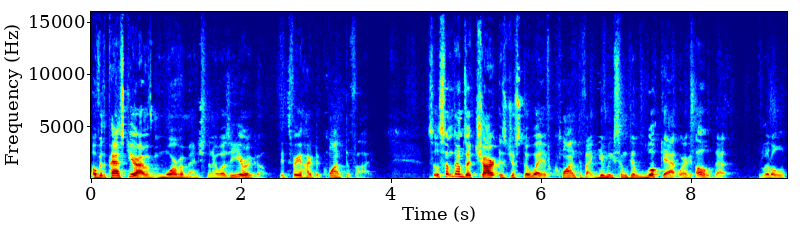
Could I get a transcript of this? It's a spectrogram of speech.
over the past year I'm more of a mensch than I was a year ago. It's very hard to quantify. So sometimes a chart is just a way of quantifying, give me something to look at where, oh, that little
